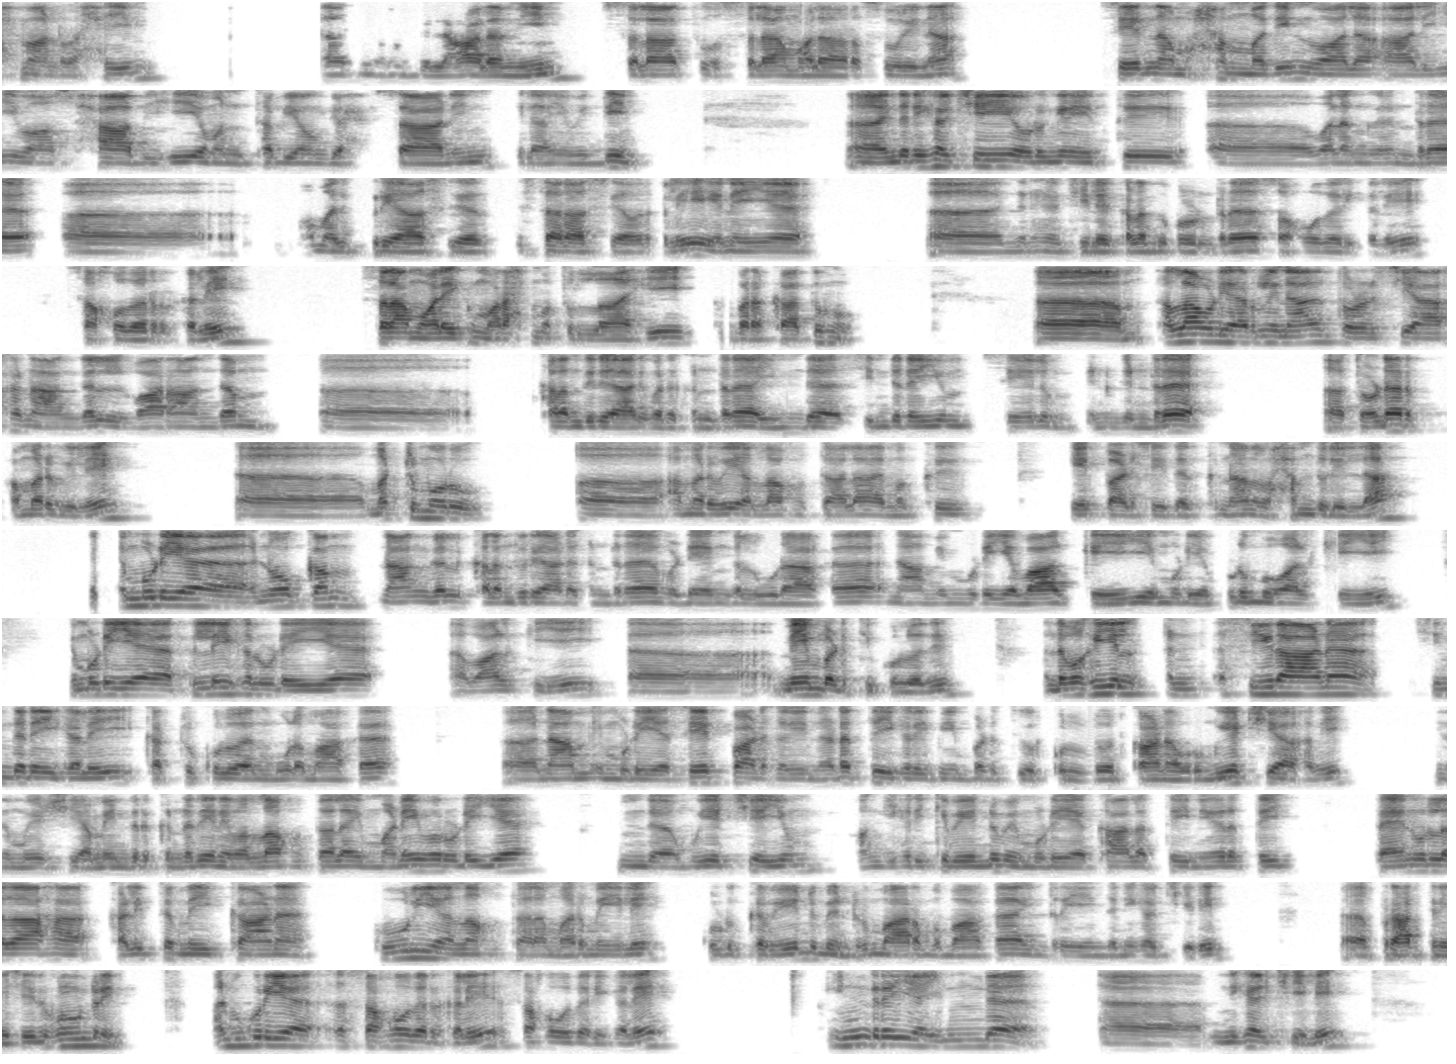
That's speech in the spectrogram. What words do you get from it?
الرحمن الرحيم الحمد رب العالمين الصلاة والسلام على رسولنا سيدنا محمد وعلى آله وأصحابه ومن تبعهم بإحسان إلى يوم الدين இந்த நிகழ்ச்சியை ஒருங்கிணைத்து வழங்குகின்ற மதிப்பிரிய ஆசிரியர் மிஸ்தார் ஆசிரியர் அவர்களே இணைய இந்த நிகழ்ச்சியிலே கலந்து கொள்கின்ற சகோதரிகளே சகோதரர்களே அஸ்லாம் வலைக்கும் வரமத்துல்லாஹி வரகாத்துஹூ அல்லாவுடைய அருளினால் தொடர்ச்சியாக நாங்கள் வாராந்தம் கலந்துரையாடி வருகின்ற இந்த சிந்தனையும் சேலும் என்கின்ற தொடர் அமர்விலே மற்றுமொரு அமர்வை அல்லாஹு தாலா எமக்கு ஏற்பாடு செய்திருக்கிறான் அலமதுல்லா எம்முடைய நோக்கம் நாங்கள் கலந்துரையாடுகின்ற விடயங்கள் ஊடாக நாம் எம்முடைய வாழ்க்கையை எம்முடைய குடும்ப வாழ்க்கையை எம்முடைய பிள்ளைகளுடைய வாழ்க்கையை மேம்படுத்திக் கொள்வது. அந்த வகையில் சீரான சிந்தனைகளை கற்றுக்கொள்வதன் மூலமாக நாம் நம்முடைய செயற்பாடுகளை நடத்தைகளை மேம்படுத்தி கொள்வதற்கான ஒரு முயற்சியாகவே இந்த முயற்சி அமைந்திருக்கின்றது. எனவே அல்லாஹால இம் அனைவருடைய இந்த முயற்சியையும் அங்கீகரிக்க வேண்டும். எம்முடைய காலத்தை நேரத்தை பயனுள்ளதாக கழித்தமைக்கான கூலி அல்லாஹால மறுமையிலே கொடுக்க வேண்டும் என்றும் ஆரம்பமாக இன்றைய இந்த நிகழ்ச்சியிலே பிரார்த்தனை செய்து கொள்கின்றேன். அன்புக்குரிய சகோதரர்களே சகோதரிகளே இன்றைய இந்த நிகழ்ச்சியிலே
